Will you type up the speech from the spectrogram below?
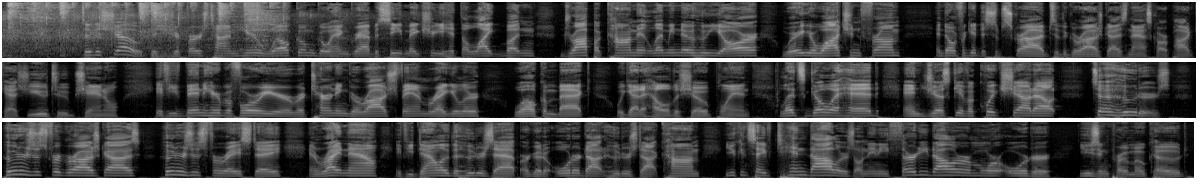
to the show. If this is your first time here, welcome. Go ahead and grab a seat. Make sure you hit the like button, drop a comment, let me know who you are, where you're watching from, and don't forget to subscribe to the Garage Guys NASCAR podcast YouTube channel. If you've been here before, you're a returning Garage Fam regular, welcome back. We got a hell of a show planned. Let's go ahead and just give a quick shout out to Hooters. Hooters is for garage guys, Hooters is for race day, and right now, if you download the Hooters app or go to order.hooters.com, you can save $10 on any $30 or more order using promo code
